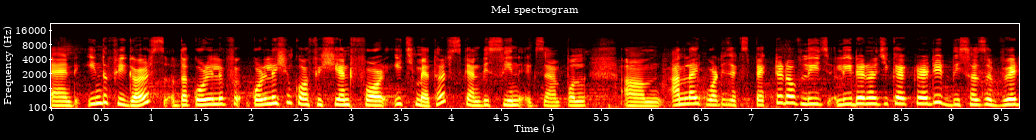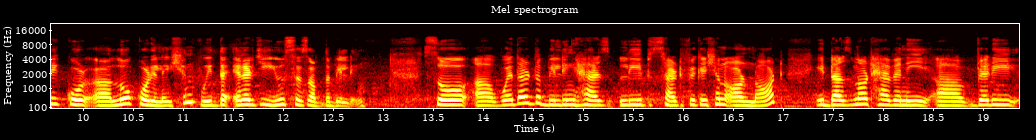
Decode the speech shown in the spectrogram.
And in the figures, the correlation coefficient for each methods can be seen example. Um, unlike what is expected of LEED energy credit, this has a very co uh, low correlation with the energy uses of the building. So uh, whether the building has LEED certification or not, it does not have any uh, very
